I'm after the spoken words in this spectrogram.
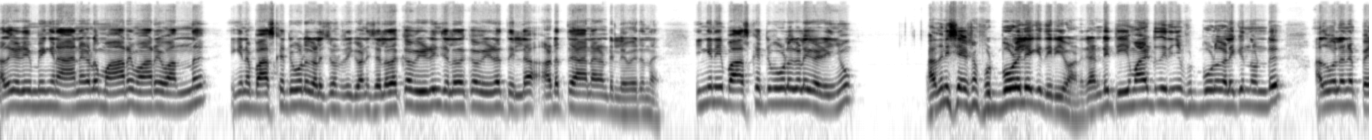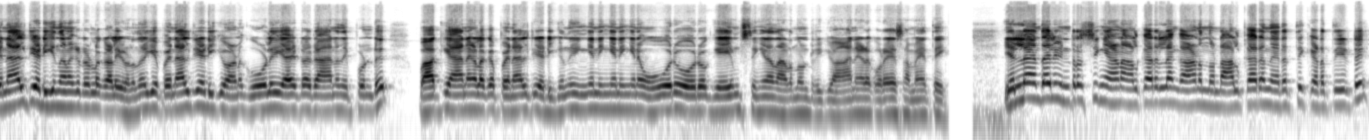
അത് കഴിയുമ്പോൾ ഇങ്ങനെ ആനകൾ മാറി മാറി വന്ന് ഇങ്ങനെ ബാസ്ക്കറ്റ് ബോൾ കളിച്ചുകൊണ്ടിരിക്കുകയാണ് ചിലതൊക്കെ വീഴും ചിലതൊക്കെ വീഴത്തില്ല. അടുത്ത ആന കണ്ടില്ലേ വരുന്നത് ഇങ്ങനെ ഈ ബാസ്ക്കറ്റ് ബോൾ കളി കഴിഞ്ഞു. അതിനുശേഷം ഫുട്ബോളിലേക്ക് തിരിയുവാണ്. രണ്ട് ടീമായിട്ട് തിരിഞ്ഞ് ഫുട്ബോൾ കളിക്കുന്നുണ്ട്. അതുപോലെ തന്നെ പെനാൽറ്റി അടിക്കുന്ന കണക്കിട്ടുള്ള കളിയുണ്ട്. നോക്കിയാൽ പെനാൽറ്റി അടിക്കുവാണ്. ഗോളിയായിട്ട് ഒരു ആന നിപ്പുണ്ട്. ബാക്കി ആനകളൊക്കെ പെനാൽറ്റി അടിക്കുന്നു. ഇങ്ങനെ ഇങ്ങനെ ഇങ്ങനെ ഓരോ ഓരോ ഗെയിംസ് ഇങ്ങനെ നടന്നുകൊണ്ടിരിക്കും ആനയുടെ കുറേ സമയത്തേക്ക്. എല്ലാം എന്തായാലും ഇൻട്രസ്റ്റിംഗ് ആണ്. ആൾക്കാരെല്ലാം കാണുന്നുണ്ട്. ആൾക്കാരെ നിരത്തി കിടത്തിയിട്ട്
